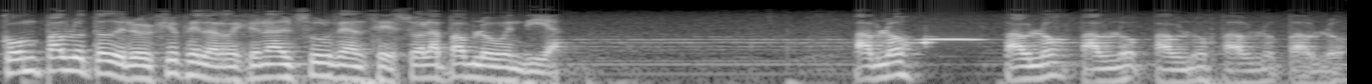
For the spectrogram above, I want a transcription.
con Pablo Todero, el jefe de la Regional Sur de ANSES. Hola Pablo, buen día. Pablo, Pablo, Pablo, Pablo, Pablo, Pablo.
